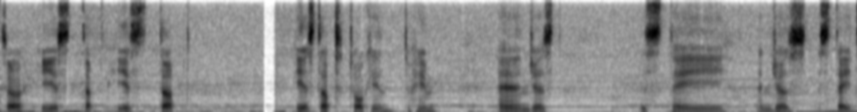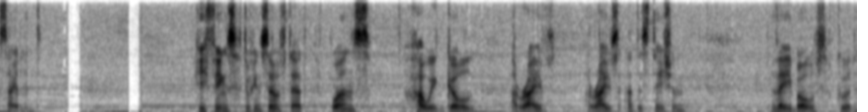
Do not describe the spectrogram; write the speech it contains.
So he stopped he is stopped he stopped talking to him and just stay and just stayed silent. He thinks to himself that once Howie Gold arrives arrives at the station, they both could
